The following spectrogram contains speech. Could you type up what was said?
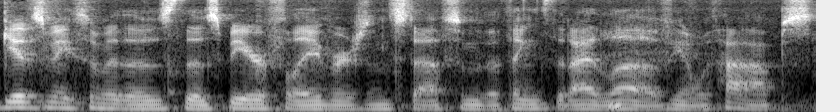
gives me some of those those beer flavors and stuff, some of the things that I love, you know, with hops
